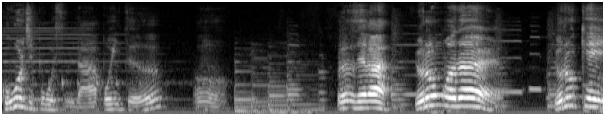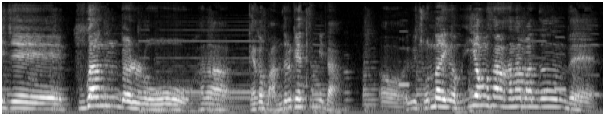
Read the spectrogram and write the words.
그걸 짚보고 있습니다 포인트 어 그래서 제가 요런 거를 요렇게 이제 구간별로 하나 계속 만들겠습니다 어 이거 존나 이거 이 영상 하나 만드는데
